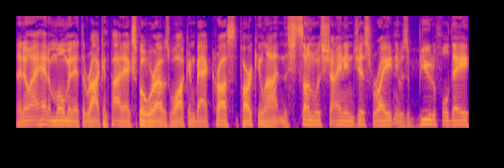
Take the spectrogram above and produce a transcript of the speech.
I know I had a moment at the Rock and Pod Expo where I was walking back across the parking lot and the sun was shining just right and it was a beautiful day.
